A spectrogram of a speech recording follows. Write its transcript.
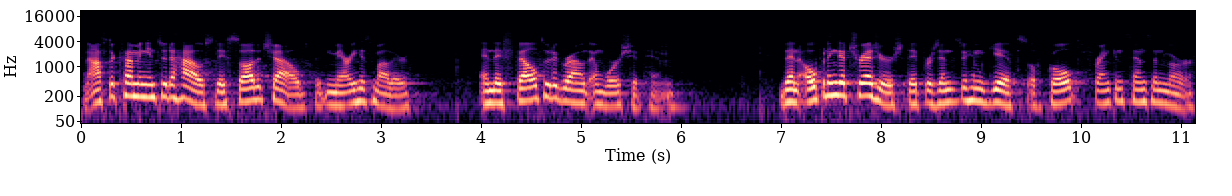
And after coming into the house, they saw the child with Mary his mother, and they fell to the ground and worshipped him. Then, opening their treasures, they presented to him gifts of gold, frankincense, and myrrh.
